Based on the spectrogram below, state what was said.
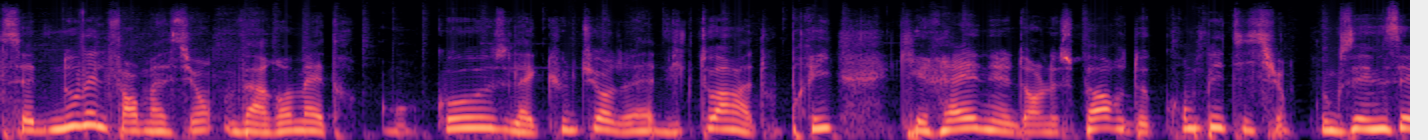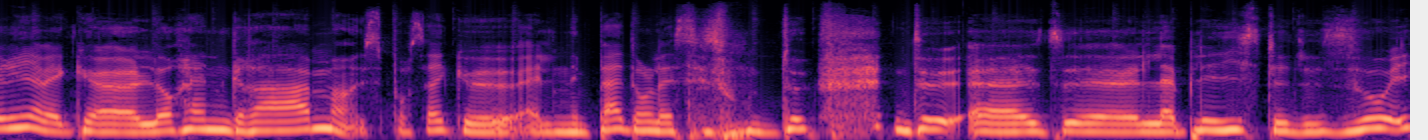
cette nouvelle formation va remettre en cause la culture de la victoire à tout prix qui règne dans le sport de compétition. Donc c'est une série avec euh, Lorraine Graham, c'est pour ça qu'elle n'est pas dans la saison 2 de, euh, de la playlist de Zoé.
